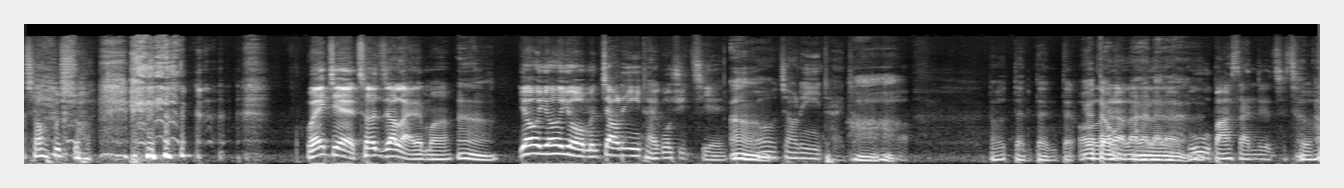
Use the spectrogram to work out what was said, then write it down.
超不爽。喂，姐，车子要来了吗？嗯。有有有，我们叫另一台过去接，然后叫另一台，好好，然后等等等，哦，来了来了来了，五五八三这个车号，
